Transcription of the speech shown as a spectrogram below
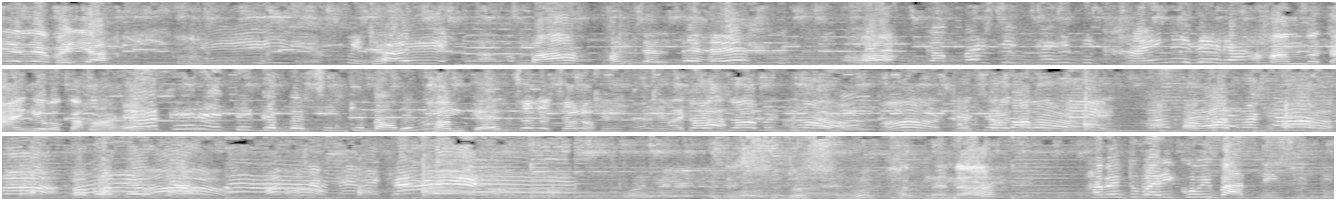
ये ले भैया। मिठाई माँ हम चलते हैं। हाँ। गब्बर सिंह कहीं दिखाई नहीं दे रहा। हम बताएँगे वो कहाँ है। क्या कह रहे थे गब्बर सिंह के बारे में? हम कह चलो चलो। अच्छा। जा बेटा। हाँ ठीक अच्छा है जा। बाबूजी, खबर रखना अपना। खबर देना हम चिट्ठी लिखेंगे। सुनो सुनो फतनैना हमें तुम्हारी कोई बात नहीं सुननी।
